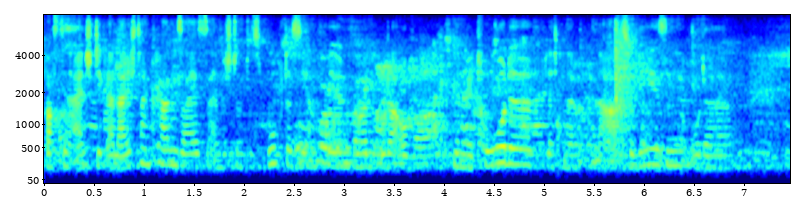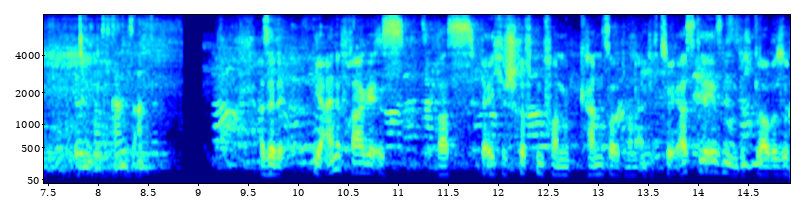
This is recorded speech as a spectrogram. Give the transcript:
was den Einstieg erleichtern kann, sei es ein bestimmtes Buch, das Sie empfehlen würden oder auch eine Methode, vielleicht eine, eine Art zu lesen oder irgendwas ganz anderes? Also die eine Frage ist, was, welche Schriften von Kant sollte man eigentlich zuerst lesen? Und ich mhm. glaube, so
